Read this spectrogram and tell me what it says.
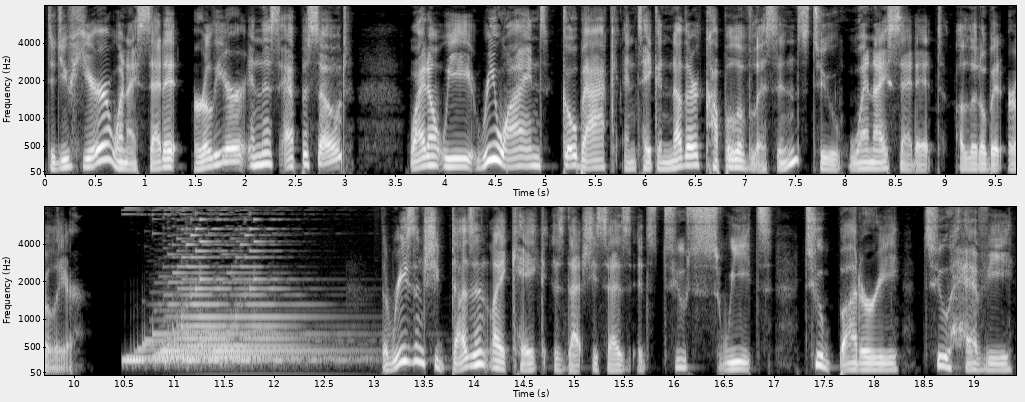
Did you hear when I said it earlier in this episode? Why don't we rewind, go back, and take another couple of listens to when I said it a little bit earlier? The reason she doesn't like cake is that she says it's too sweet, too buttery, too heavy,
